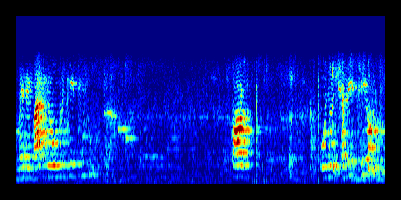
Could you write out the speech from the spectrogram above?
मेरे बाप की उम्र की थी। और वो जो छवि थी उनकी,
